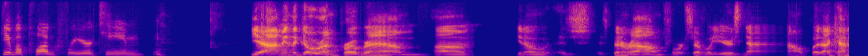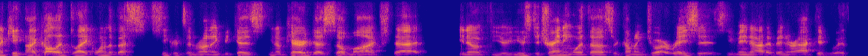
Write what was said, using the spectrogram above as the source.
give a plug for your team. Yeah, I mean the Go Run program um, you know, it's, it's been around for several years now, but I kind of keep, I call it like one of the best secrets in running because, you know, CARA does so much that, you know, if you're used to training with us or coming to our races, you may not have interacted with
